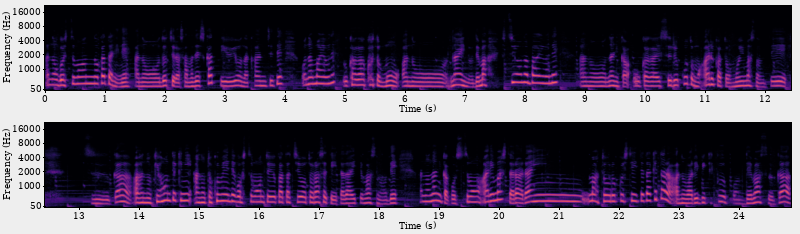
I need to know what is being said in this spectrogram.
あの、ご質問の方にね、あの、どちら様ですかっていうような感じで、お名前をね、伺うことも、あのないので、まあ、必要な場合はね、あの何かお伺いすることもあるかと思いますので、ですが、あの基本的にあの匿名でご質問という形を取らせていただいてますので、あの何かご質問ありましたら、LINE、まあ、登録していただけたらあの割引クーポン出ますが、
